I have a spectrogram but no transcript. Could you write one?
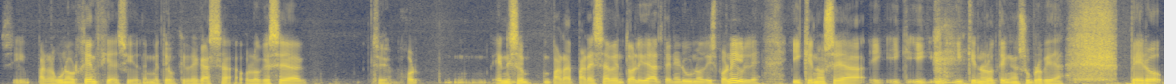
si para alguna urgencia, si yo me tengo que ir de casa o lo que sea, a lo mejor en ese, para, para, esa eventualidad tener uno disponible y que no sea y, y, que no lo tenga en su propiedad. Pero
